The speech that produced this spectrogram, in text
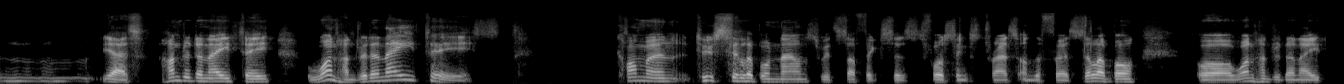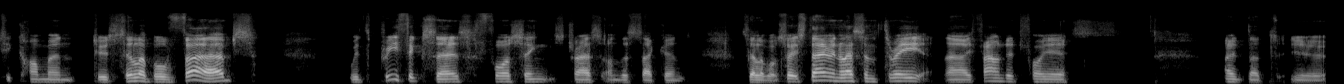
Mm, yes, 180, 180. Common two syllable nouns with suffixes forcing stress on the first syllable or 180 common two-syllable verbs with prefixes forcing stress on the second syllable. So it's there in lesson three. I found it for you. I hope that you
